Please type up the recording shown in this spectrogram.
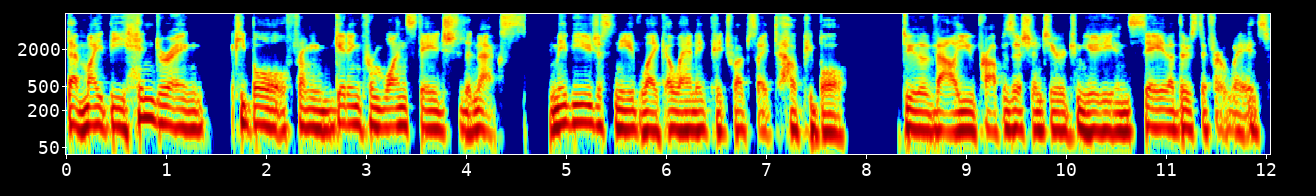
that might be hindering people from getting from one stage to the next maybe you just need like a landing page website to help people do the value proposition to your community and say that there's different ways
